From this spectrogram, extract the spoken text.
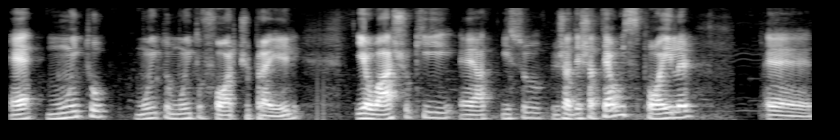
é muito, muito, muito forte para ele. E eu acho que é, isso já deixa até um spoiler é,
